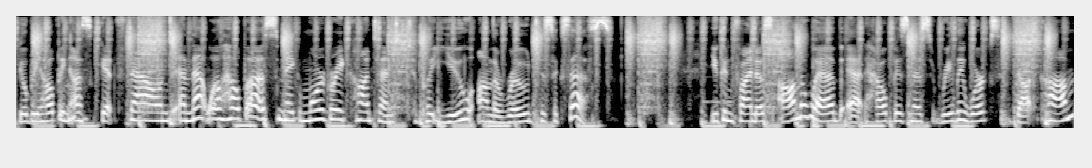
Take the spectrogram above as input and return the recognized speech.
You'll be helping us get found, and that will help us make more great content to put you on the road to success. You can find us on the web at howbusinessreallyworks.com.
